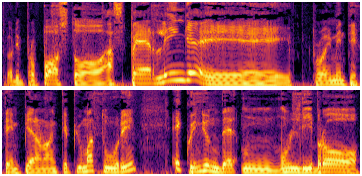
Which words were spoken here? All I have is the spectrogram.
l'ho riproposto a Sperling e probabilmente i tempi erano anche più maturi e quindi un, de- un- un libro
